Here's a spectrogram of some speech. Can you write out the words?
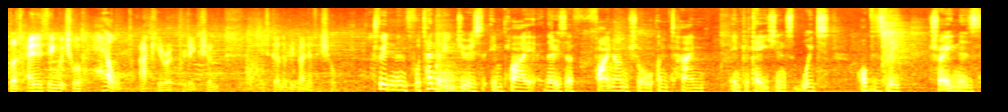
But anything which will help accurate prediction is going to be beneficial. Treatment for tendon injuries imply there is a financial and time implications which obviously trainers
